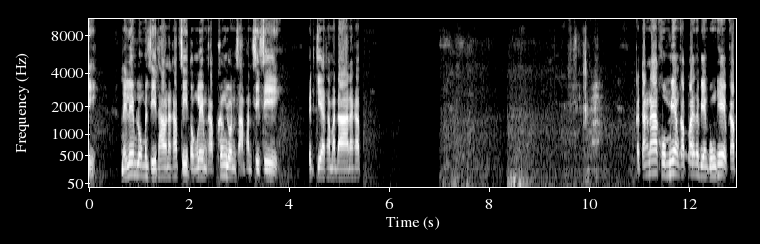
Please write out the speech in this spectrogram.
2004 ในเล่มลงเป็นสีเทานะครับ สีตรงเล่มครับ เครื่องยนต์ 3,000 ซีซี เป็นเกียร์ธรรมดานะครับ กระจังหน้าโครเมียมครับ ป้ายทะเบียนกรุงเทพครับ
